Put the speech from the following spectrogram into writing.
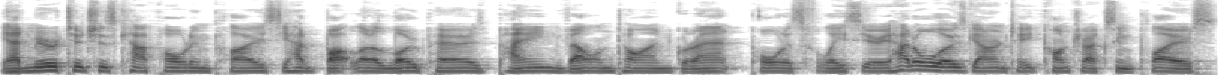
You had Mirotic's cap hold in place. You had Butler, Lopez, Payne, Valentine, Grant, Portis, Felicio. You had all those guaranteed contracts in place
